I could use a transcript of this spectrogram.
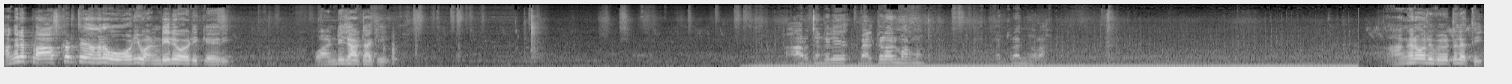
അങ്ങനെ ഫ്ലാസ്ക് എടുത്ത് അങ്ങനെ ഓടി വണ്ടിയിൽ ഓടി കയറി വണ്ടി ചാട്ടാക്കി. അർജന്റിൽ ബെൽറ്റ് ഇടാൻ മറന്നു. ബെൽറ്റിന് അഞ്ഞൂറാ. അങ്ങനെ ഒരു വീട്ടിലെത്തി.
